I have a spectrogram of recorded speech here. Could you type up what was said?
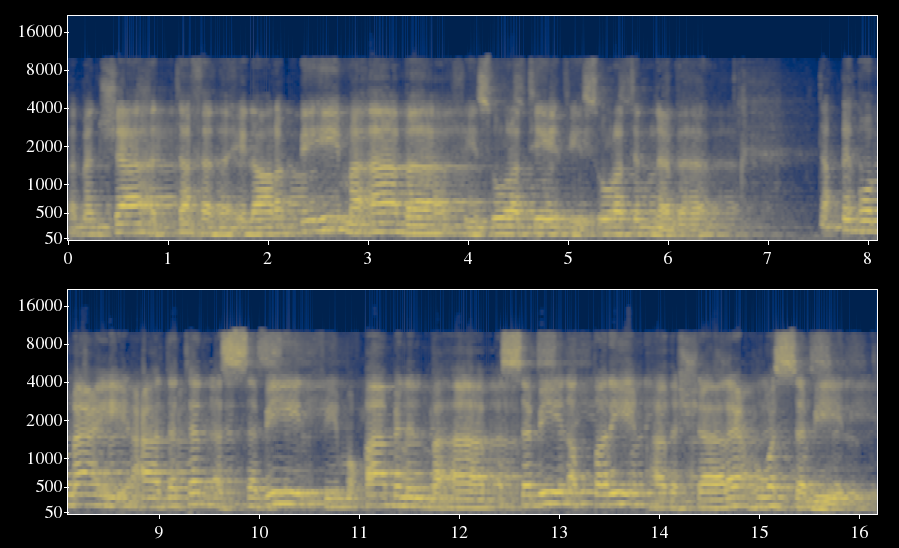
فمن شاء اتخذ إلى ربه مآبا. في سورة في سورة النبأ. دققوا معي عادة السبيل في مقابل المآب. السبيل الطريق هذا الشارع هو السبيل.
